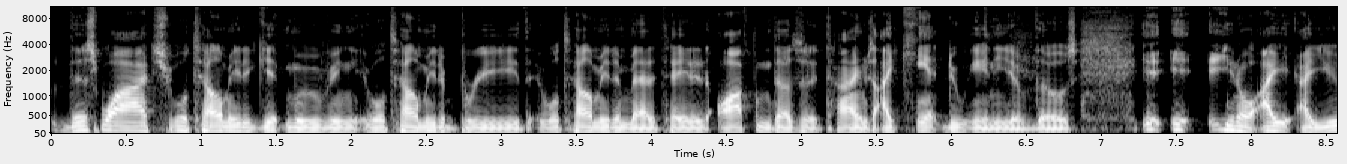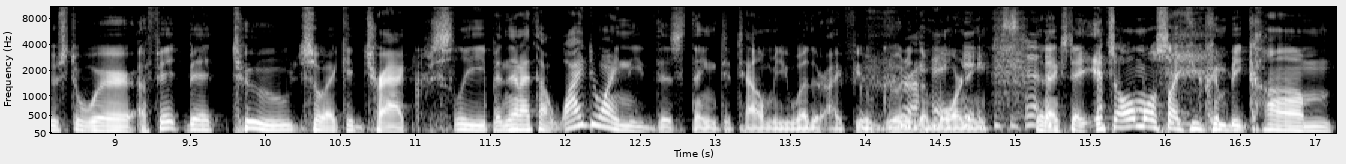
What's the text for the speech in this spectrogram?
this watch will tell me to get moving. It will tell me to breathe. It will tell me to meditate. It often does it at times. I can't do any of those. It, it, you know, I, I used to wear a Fitbit too so I could track sleep. And then I thought, why do I need this thing to tell me whether I feel good in the morning the next day? It's almost like you can become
